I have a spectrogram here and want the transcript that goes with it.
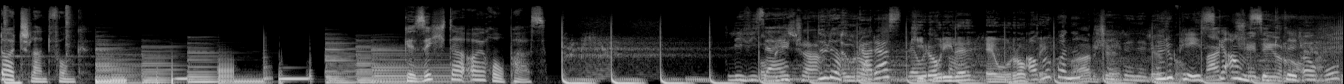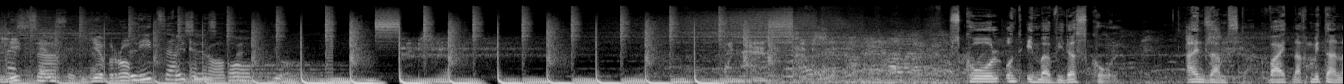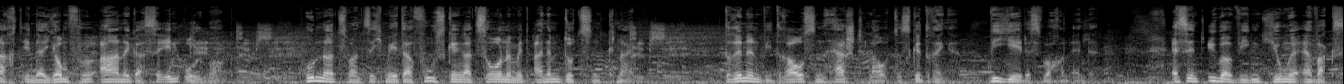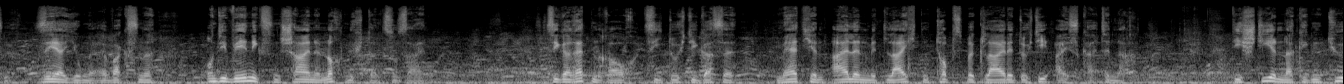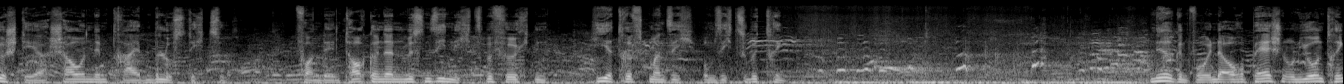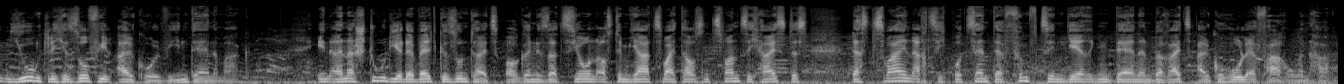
Deutschlandfunk. Gesichter Europas. Les visages de l'Europe. Figurile Europei. Avrupa'nın Europeiske ansikter. Лица Европы. Лица Европы. Skol und immer wieder Skol. Ein Samstag, weit nach Mitternacht in der Jomfru-Ahne-Gasse in Ulborg. 120 Meter Fußgängerzone mit einem Dutzend Kneipen. Drinnen wie draußen herrscht lautes Gedränge, wie jedes Wochenende. Es sind überwiegend junge Erwachsene, sehr junge Erwachsene, und die wenigsten scheinen noch nüchtern zu sein. Zigarettenrauch zieht durch die Gasse, Mädchen eilen mit leichten Tops bekleidet durch die eiskalte Nacht. Die stiernackigen Türsteher schauen dem Treiben belustigt zu. Von den Torkelnden müssen sie nichts befürchten. Hier trifft man sich, um sich zu betrinken. Nirgendwo in der Europäischen Union trinken Jugendliche so viel Alkohol wie in Dänemark. In einer Studie der Weltgesundheitsorganisation aus dem Jahr 2020 heißt es, dass 82 Prozent der 15-jährigen Dänen bereits Alkoholerfahrungen haben.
